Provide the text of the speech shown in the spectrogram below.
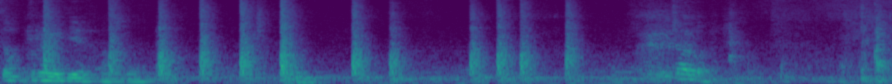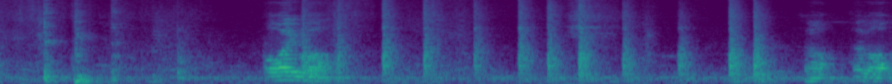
서프라이즈에 가서 짧아. 어, 이거. 자, 잘 봐.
